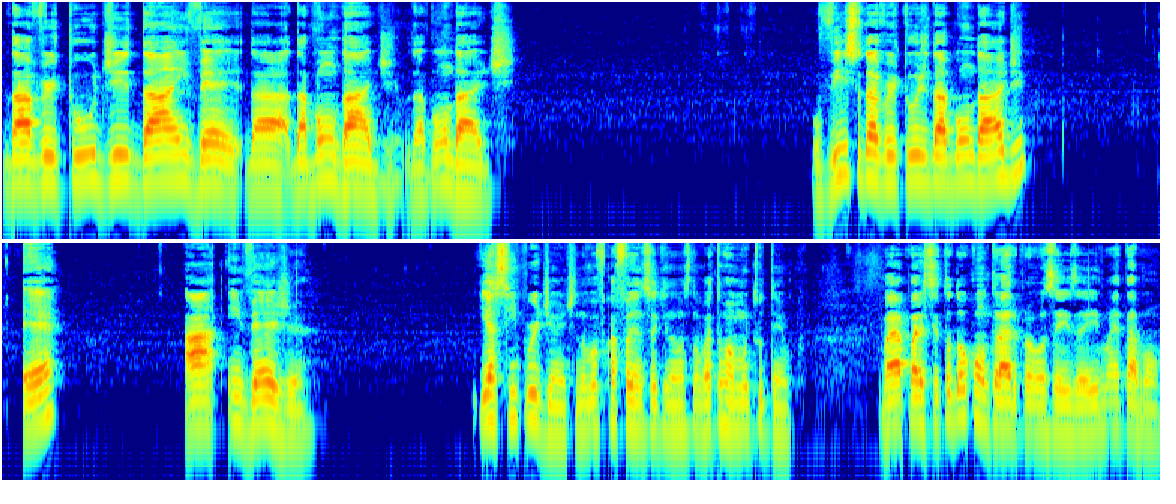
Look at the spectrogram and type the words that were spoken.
da virtude da inveja, da, da bondade, da bondade. O vício da virtude da bondade é a inveja. E assim por diante. Não vou ficar fazendo isso aqui não, senão vai tomar muito tempo. Vai aparecer todo ao contrário para vocês aí, mas tá bom.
